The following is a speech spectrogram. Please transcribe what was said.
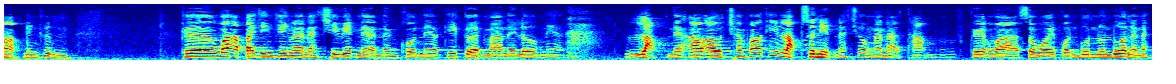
มากยิ่งขึ้น คือว่าไปจริง ๆ แล้วนะชีวิตเนี่ยหนึ่งคนเนี่ยที่เกิดมาในโลกเนี่ย หลับเนี่ยเอาเอาเฉพาะที่หลับสนิทนะช่วงนั้นอะทำเรียกว่าสวยผลบุญล้วนๆอะนะ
